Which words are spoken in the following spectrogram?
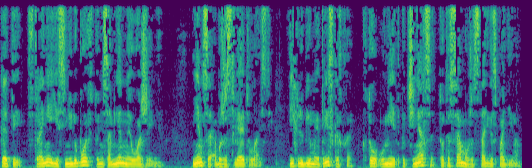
к этой стране, если не любовь, то несомненное уважение. Немцы обожествляют власть. Их любимая присказка «кто умеет подчиняться, тот и сам может стать господином».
